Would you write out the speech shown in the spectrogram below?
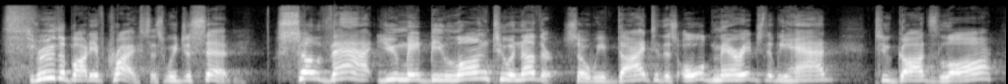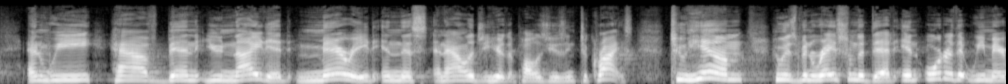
through the body of Christ, as we just said, so that you may belong to another. So we've died to this old marriage that we had to God's law and we have been united, married in this analogy here that Paul is using to Christ, to him who has been raised from the dead, in order that we may,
